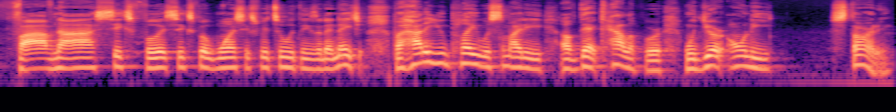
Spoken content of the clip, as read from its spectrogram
five nine, six foot, six foot one, six foot two, and things of that nature. But how do you play with somebody of that caliber when you're only starting?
